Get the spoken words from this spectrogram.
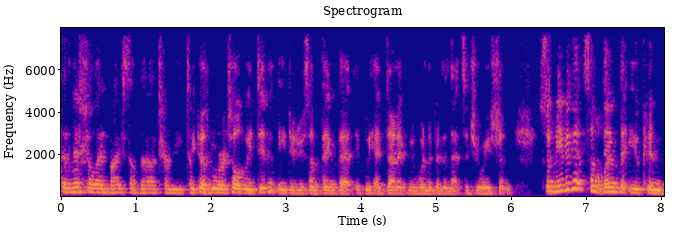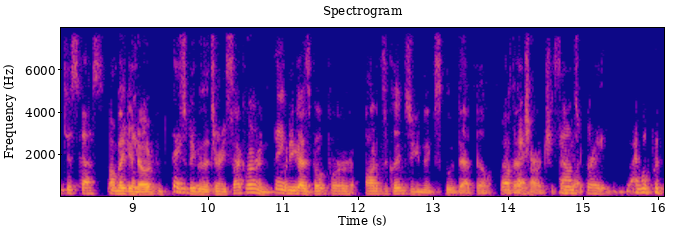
initial advice of the attorney. to because we were told we didn't need to do something that if we had done it, we wouldn't have been in that situation. So maybe that's something that you can discuss. I'll make a Thank you. note, and Thank speak you. with Attorney Seckler, and Thank when you you. guys vote for audits and claims, you can exclude that bill, or that Okay, charge. if you'd Sounds like. great. I will put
